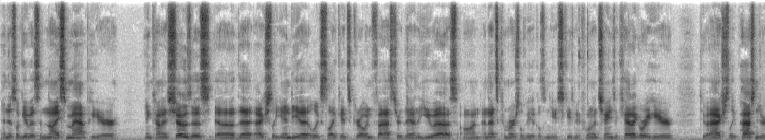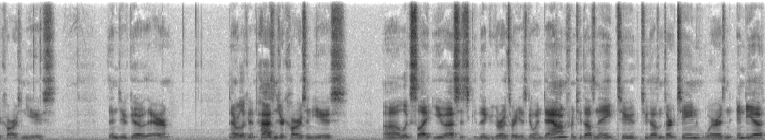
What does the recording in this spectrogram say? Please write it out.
and this will give us a nice map here and kind of shows us uh, that actually India it looks like it's growing faster than the U.S. on and that's commercial vehicles in use. Excuse me. If we want to change the category here to actually passenger cars in use, then do go there. Now we're looking at passenger cars in use. Uh, looks like U.S. is the growth rate is going down from 2008 to 2013, whereas in India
